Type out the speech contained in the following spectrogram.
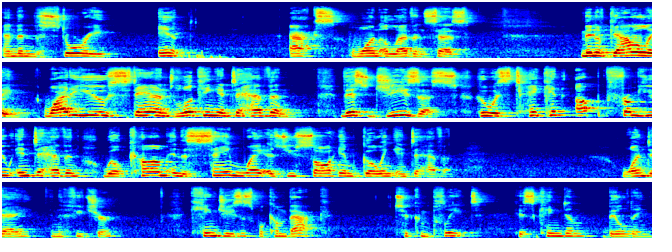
and then the story end. Acts 1:11 says, "Men of Galilee, why do you stand looking into heaven? This Jesus who was taken up from you into heaven will come in the same way as you saw him going into heaven." One day in the future, King Jesus will come back to complete his kingdom building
